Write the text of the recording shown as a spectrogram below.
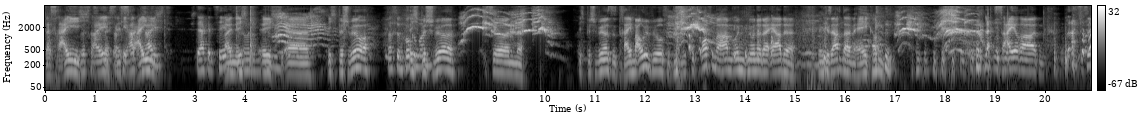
Das reicht. Das reicht. Das okay, ist hat reicht. reicht. Stärke 10. Und ich, ich, äh, ich beschwöre, was für ein ich Pokémon? beschwöre so ein, ich beschwöre so drei Maulwürfe, die sich getroffen haben unten unter der Erde und gesagt haben, hey, komm, lass heiraten. So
